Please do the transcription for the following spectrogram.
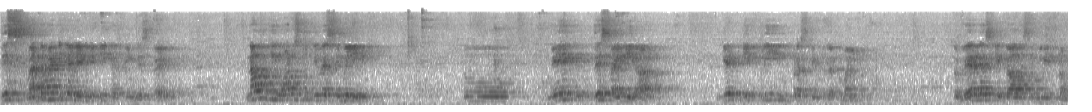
this mathematical entity has been described. Now he wants to give a simile to make this idea get deeply impressed into that mind. So where does he draw the simile from?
